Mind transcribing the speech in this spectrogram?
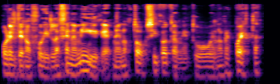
por el tenofovir la fenamide, que es menos tóxico, también tuvo buena respuesta.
